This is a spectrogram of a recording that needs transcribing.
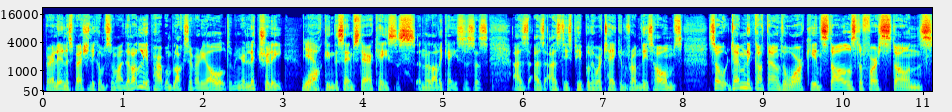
Berlin especially comes to mind. A lot of the apartment blocks are very old. I mean, you're literally Yeah. walking the same staircases in a lot of cases as as as, as these people who are taken from these homes. So Demnig got down to work. He installs the first stones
